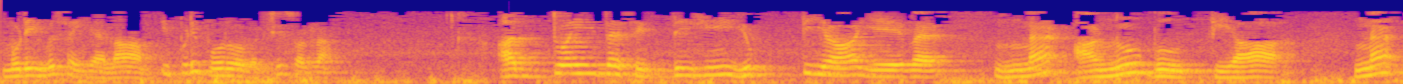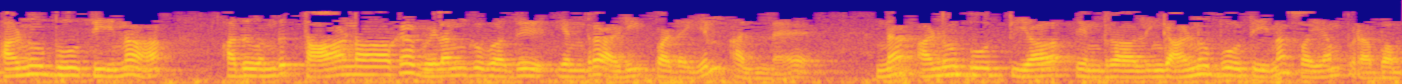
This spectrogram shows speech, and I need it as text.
முடிவு செய்யலாம். இப்படி பூர்வபக்ஷி சொல்றான். அத்வைத சித்திகி யுக்தியா ஏவ ந அனுபூத்தியா. ந அனுபூத்தினா அது வந்து தானாக விளங்குவது என்ற அடிப்படையில் அல்ல. ந அனுபூத்தியா என்றால் இங்க அனுபூத்தினா சுயம் பிரபம்.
